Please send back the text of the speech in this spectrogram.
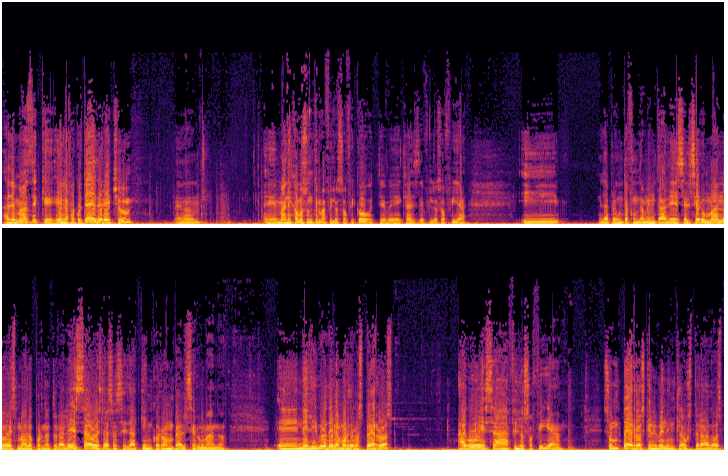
además de que en la Facultad de Derecho eh, eh, manejamos un tema filosófico, llevé clases de filosofía y la pregunta fundamental es, ¿el ser humano es malo por naturaleza o es la sociedad quien corrompe al ser humano? En el libro del amor de los perros hago esa filosofía. Son perros que viven enclaustrados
